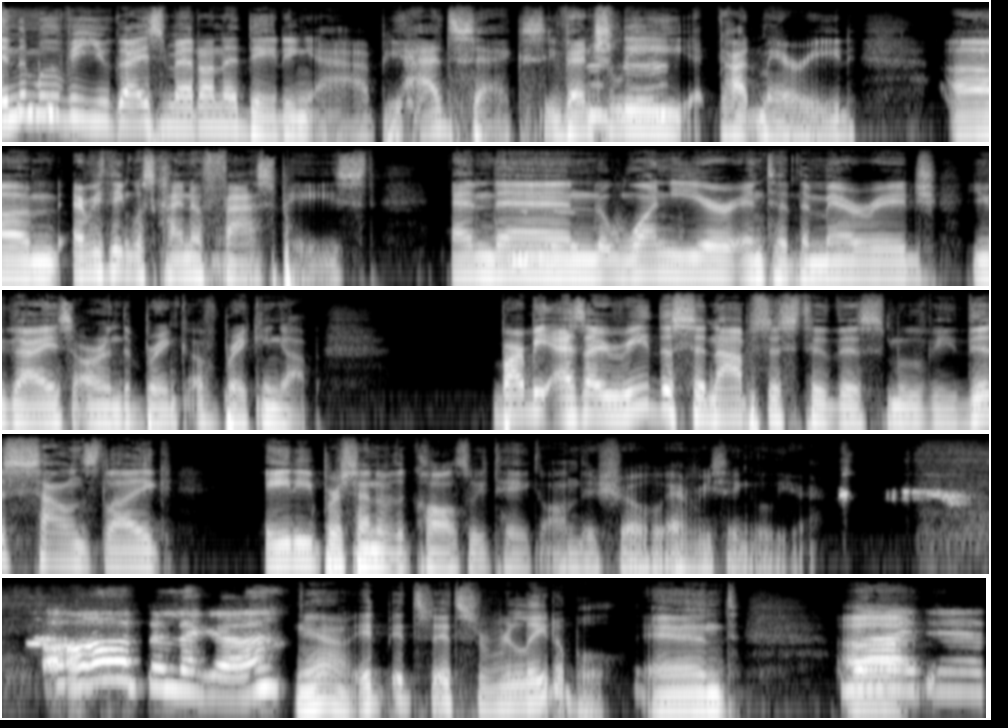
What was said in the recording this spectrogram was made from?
in the movie, you guys met on a dating app. You had sex. Eventually, Mm-hmm. got married. Um, everything was kind of fast paced. And Mm-hmm. then one year into the marriage, you guys are on the brink of breaking up. Barbie, as I read the synopsis to this movie, this sounds like 80% of the calls we take on this show every single year. Oo, talaga. Yeah, it, it's it's relatable, and Yeah, uh, it is.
